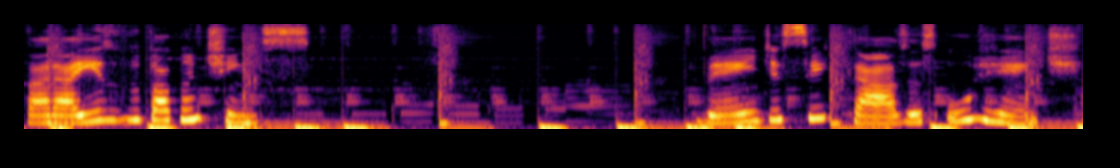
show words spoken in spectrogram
Paraíso do Tocantins. Vende-se casas urgente.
